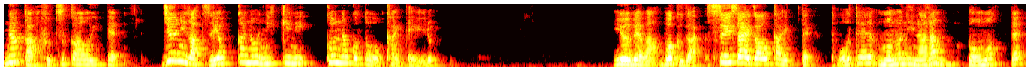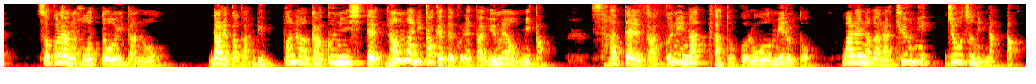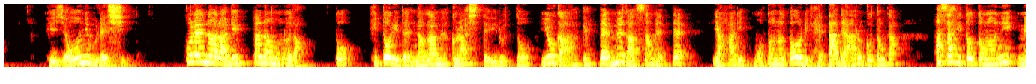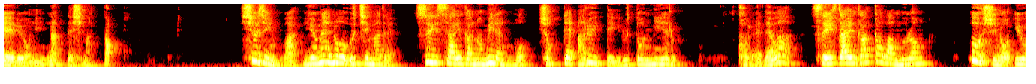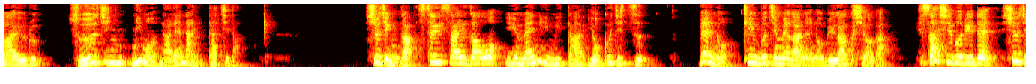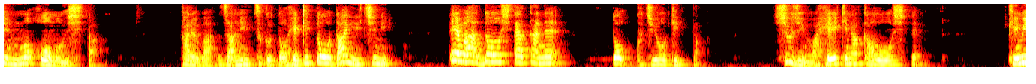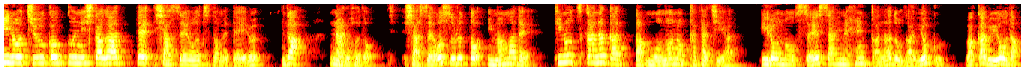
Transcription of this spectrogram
中2日置いて12月4日の日記にこんなことを書いている。ゆうべは僕が水彩画を描いて到底ものにならんと思ってそこらに放っておいたのを誰かが立派な額にして欄間にかけてくれた夢を見た。さて額になったところを見ると我ながら急に上手になった。非常に嬉しい。これなら立派なものだ。と一人で眺め暮らしていると夜が明けて目が覚めてやはり元の通り下手であることが朝日とともに見えるようになってしまった。主人は夢のうちまで水彩画の未練を背負って歩いていると見える。これでは水彩画家は無論風刺のいわゆる通人にもなれないたちだ。主人が水彩画を夢に見た翌日、例の金縁眼鏡の美学者が久しぶりで主人を訪問した。彼は座につくと壁頭第一に、絵はどうしたかね？と口を切った。主人は平気な顔をして、君の忠告に従って写生を務めているが、なるほど、写生をすると今まで気のつかなかったものの形や色の精細な変化などがよくわかるようだ。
